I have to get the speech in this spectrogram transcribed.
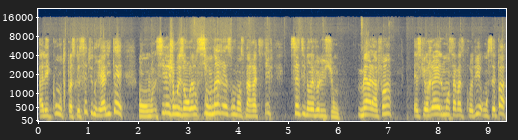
aller contre parce que c'est une réalité. Si les gens ont raison, si on a raison dans ce narratif, c'est une révolution. Mais à la fin, est-ce que réellement ça va se produire? On ne sait pas.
